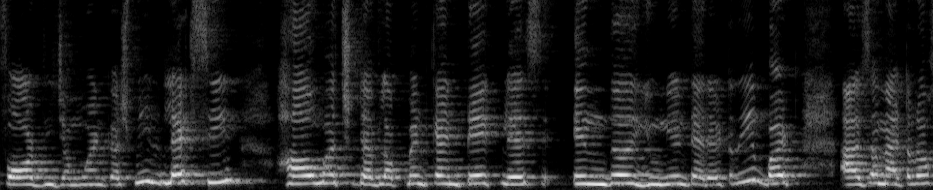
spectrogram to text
for the Jammu and Kashmir. Let's see how much development can take place in the Union territory. But as a matter of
